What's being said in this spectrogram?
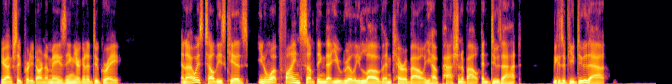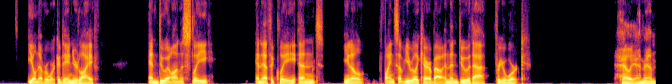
You're actually pretty darn amazing. You're going to do great. And I always tell these kids, you know what? Find something that you really love and care about, and you have passion about, and do that. Because if you do that, you'll never work a day in your life. And do it honestly and ethically and, you know, find something you really care about and then do that for your work. Hell yeah, man.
